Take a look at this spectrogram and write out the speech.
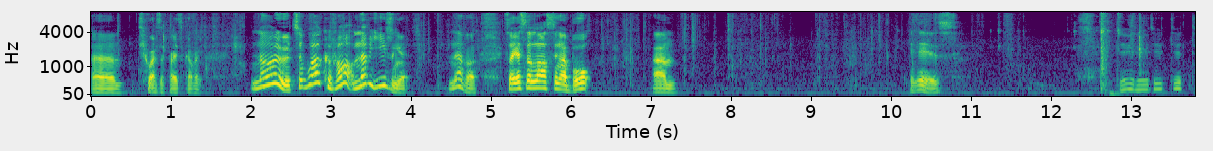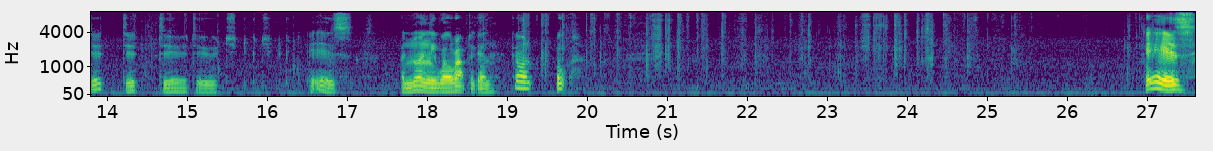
Um, where's the face covering? No, it's a work of art. I'm never using it. Never. So I guess the last thing I bought, um, it is. It is annoyingly well wrapped again. Come on. Oh. It is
